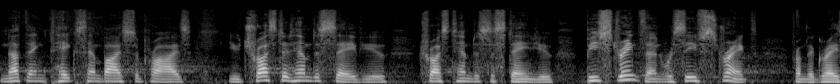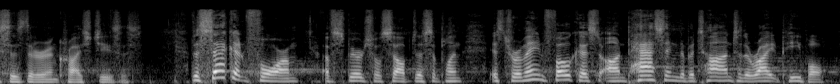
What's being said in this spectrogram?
Nothing takes him by surprise. You trusted him to save you, trust him to sustain you. Be strengthened, receive strength from the graces that are in Christ Jesus. The second form of spiritual self discipline is to remain focused on passing the baton to the right people.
